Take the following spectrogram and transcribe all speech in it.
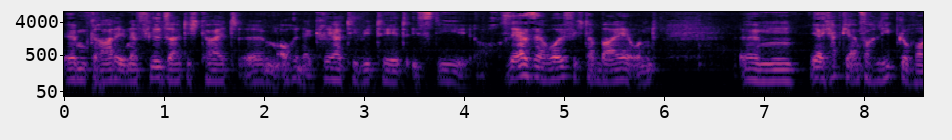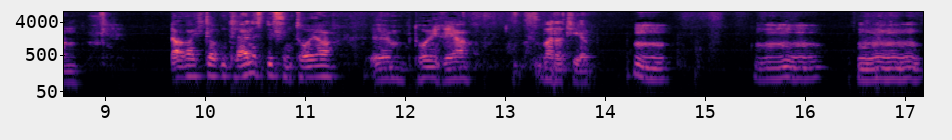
Ähm, Gerade in der Vielseitigkeit, ähm, auch in der Kreativität ist die auch sehr, sehr häufig dabei und ähm, ja, ich habe die einfach lieb gewonnen. Aber ich glaube, ein kleines bisschen teuer, ähm, teurer war das hier. Hm. Hm.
